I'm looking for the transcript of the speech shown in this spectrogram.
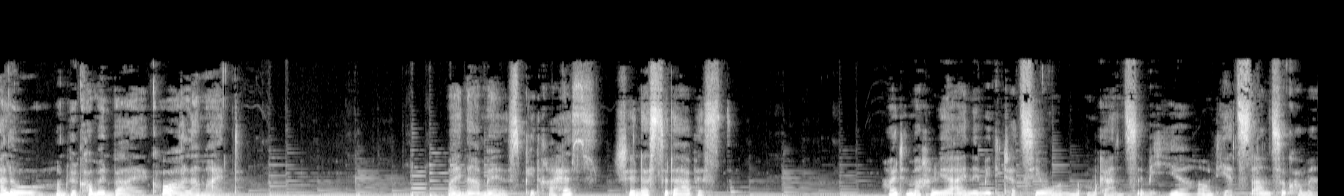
Hallo und willkommen bei Koala Mind. Mein Name ist Petra Hess, schön, dass du da bist. Heute machen wir eine Meditation, um ganz im Hier und Jetzt anzukommen.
